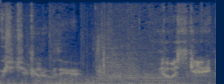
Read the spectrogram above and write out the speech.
We should check out over there. No escape.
